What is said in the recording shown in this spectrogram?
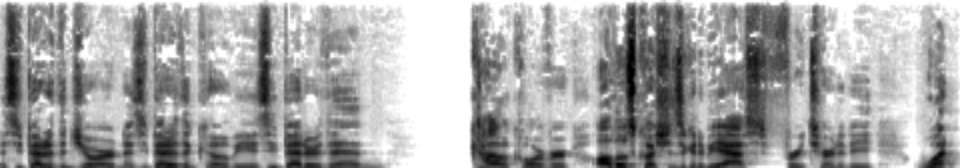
Is he better than Jordan? Is he better than Kobe? Is he better than Kyle Korver? All those questions are going to be asked for eternity. What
